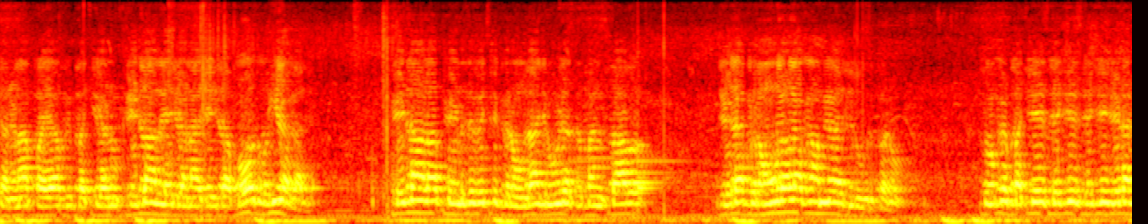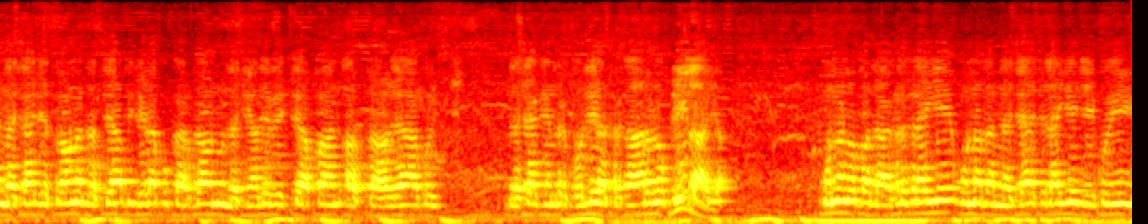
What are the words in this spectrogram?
ਕਰਨਾ ਪਾਇਆ ਵੀ ਬੱਚਿਆਂ ਨੂੰ ਖੇਡਾਂ ਲੈ ਜਾਣਾ ਚਾਹੀਦਾ, ਬਹੁਤ ਵਧੀਆ ਗੱਲ ਹੈ। ਖੇਡਾਂ ਵਾਲਾ ਪਿੰਡ ਦੇ ਵਿੱਚ ਗਰਾਊਂਡਾਂ ਜ਼ਰੂਰ ਹੈ, ਸਰਪੰਚ ਸਾਹਿਬ, ਜਿਹੜਾ ਗਰਾਊਂਡ ਵਾਲਾ ਕੰਮ ਹੈ, ਜ਼ਰੂਰ ਕਰੋ। ਕਿਉਂਕਿ ਬੱਚੇ ਸੱਜੇ ਸੱਜੇ ਜਿਹੜਾ ਨਸ਼ਾ ਜਿਸ ਤਰ੍ਹਾਂ ਉਹਨਾਂ ਦੱਸਿਆ ਵੀ ਜਿਹੜਾ ਕੋਈ ਕਰਦਾ ਉਹਨੂੰ ਨਸ਼ਿਆਂ ਦੇ ਵਿੱਚ ਆਪਾਂ ਹਸਪਤਾਲ ਜਾਂ ਕੋਈ ਨਸ਼ਾ ਕੇਂਦਰ ਖੋਲਿਆ ਸਰਕਾਰ ਵੱਲੋਂ ਫ੍ਰੀ ਇਲਾਜ ਆ ਉਹਨਾਂ ਨੂੰ ਆਪਾਂ ਦਾਖਲ ਕਰਾਈਏ, ਉਹਨਾਂ ਦਾ ਨਸ਼ਾ ਚਲਾਈਏ ਜੇ ਕੋਈ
